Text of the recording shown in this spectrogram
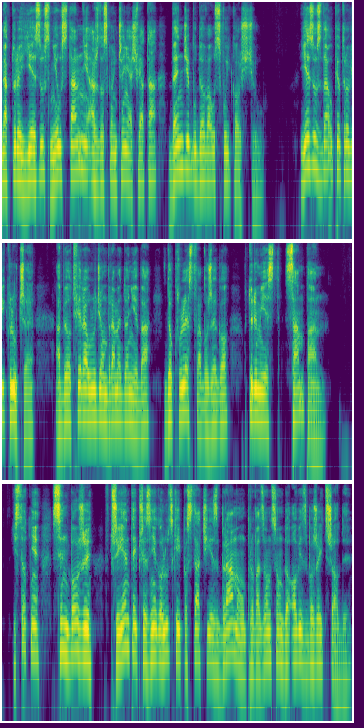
na której Jezus nieustannie aż do skończenia świata będzie budował swój Kościół. Jezus dał Piotrowi klucze, aby otwierał ludziom bramę do nieba, do Królestwa Bożego, którym jest sam Pan. Istotnie Syn Boży w przyjętej przez Niego ludzkiej postaci jest bramą prowadzącą do owiec Bożej Trzody.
